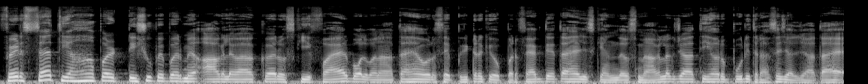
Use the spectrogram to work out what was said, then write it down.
फिर सेथ यहाँ पर टिश्यू पेपर में आग लगाकर उसकी फायर बॉल बनाता है और उसे पीटर के ऊपर फेंक देता है, जिसके अंदर उसमें आग लग जाती है और पूरी तरह से जल जाता है।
